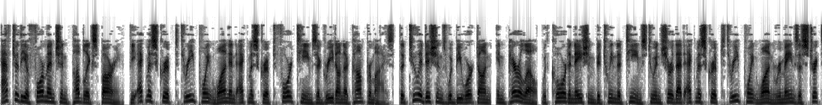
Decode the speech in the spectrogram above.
After the aforementioned public sparring, the ECMAScript 3.1 and ECMAScript 4 teams agreed on a compromise. The two editions would be worked on, in parallel, with coordination between the teams to ensure that ECMAScript 3.1 remains a strict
